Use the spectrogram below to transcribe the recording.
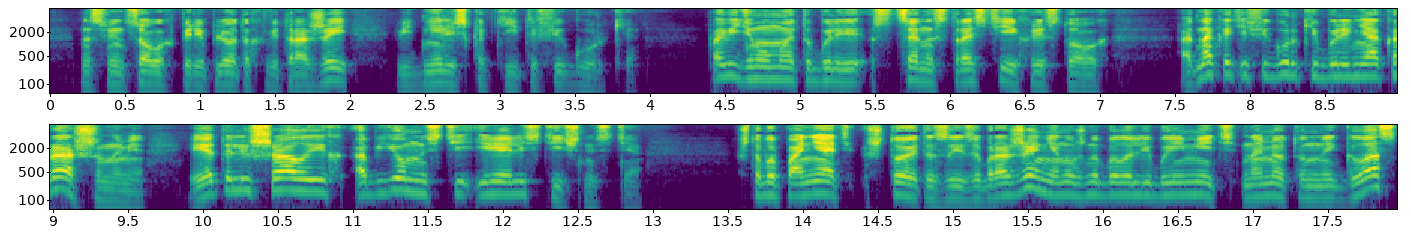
— на свинцовых переплетах витражей виднелись какие-то фигурки. По-видимому, это были сцены страстей Христовых, однако эти фигурки были не окрашенными, и это лишало их объемности и реалистичности. Чтобы понять, что это за изображение, нужно было либо иметь наметанный глаз,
